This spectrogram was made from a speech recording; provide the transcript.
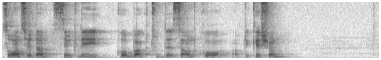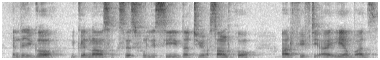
So once you're done, simply go back to the Soundcore application and there you go. You can now successfully see that your Soundcore R50i earbuds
